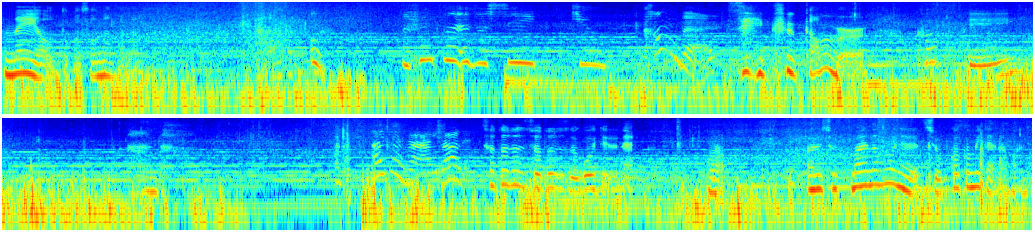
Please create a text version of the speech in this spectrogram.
snail とかそんなんかな。I think there is a sea cucumber. Sea cucumber? Could be. なんだ.ちょっとずつちょっとずつ動いてるね。ほら。あれ前の方にある触覚みたいな感じ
